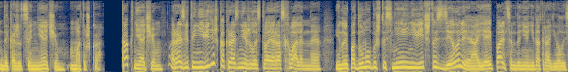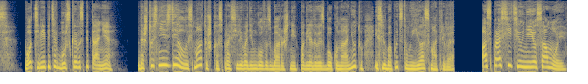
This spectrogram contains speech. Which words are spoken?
«Да, кажется, не о чем, матушка». «Как ни о чем. Разве ты не видишь, как разнежилась твоя расхваленная? Иной подумал бы, что с ней не ведь что сделали, а я и пальцем до нее не дотрагивалась. Вот тебе и петербургское воспитание». «Да что с ней сделалось, матушка?» — спросили в один голос барышни, поглядывая сбоку на Анюту и с любопытством ее осматривая. «А спросите у нее самой.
